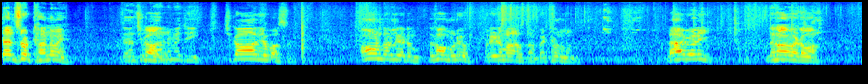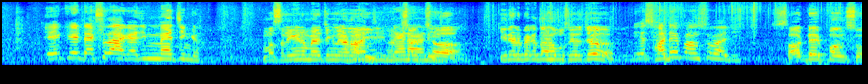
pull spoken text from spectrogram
398 399 ਜੀ। ਚੁਕਾ ਦਿਓ ਬਸ। ਆਉਣ ਦਾ ਰੇਟ। ਦਿਖਾਓ ਮੁੰਡਿਓ। ਰੇਟ ਮਾਰ ਦੱਸਦਾ। ਬੈਠੋ ਮੈਨੂੰ ਲੈ ਬੇੜੀ। ਦਿਖਾਓ ਬੈਠਵਾ ਇਹ ਕੇ ਟੈਕਸ ਦਾ ਆ ਗਿਆ ਜੀ ਮੈਚਿੰਗ ਮਸਲੀਨ ਮੈਚਿੰਗ ਲੈਣਾ ਜੀ ਲੈਣਾ ਅੱਛਾ ਜੀ। ਅੱਛਾ। ਕੀ ਰੇਟ ਵਿਕਦਾ ਹੋਲਸੇਲ 'ਚ ਇਹ 550 ਹੈ ਜੀ। 550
